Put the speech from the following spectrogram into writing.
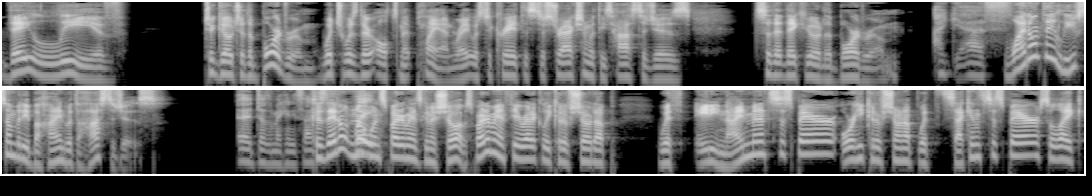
they leave to go to the boardroom, which was their ultimate plan, right? Was to create this distraction with these hostages so that they could go to the boardroom. I guess Why don't they leave somebody behind with the hostages? It doesn't make any sense. Because they don't know Wait. when Spider Man's going to show up. Spider Man theoretically could have showed up with 89 minutes to spare, or he could have shown up with seconds to spare. So, like,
